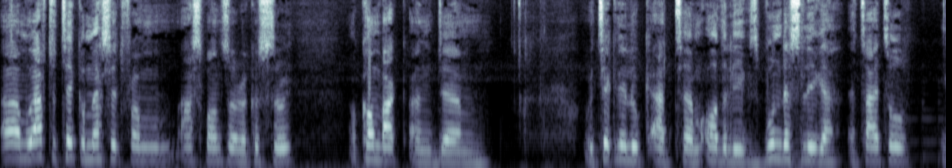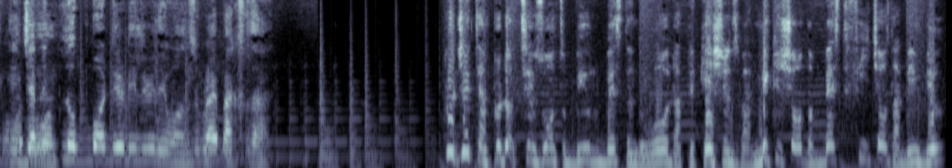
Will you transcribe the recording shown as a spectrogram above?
Um, we have to take a message from our sponsor, Recovery. I'll come back and um, we're taking a look at um, other leagues. Bundesliga, a title in Nobody Germany wants. nobody really really wants. We'll be right back for that. Project and product teams want to build best in the world applications by making sure the best features are being built,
